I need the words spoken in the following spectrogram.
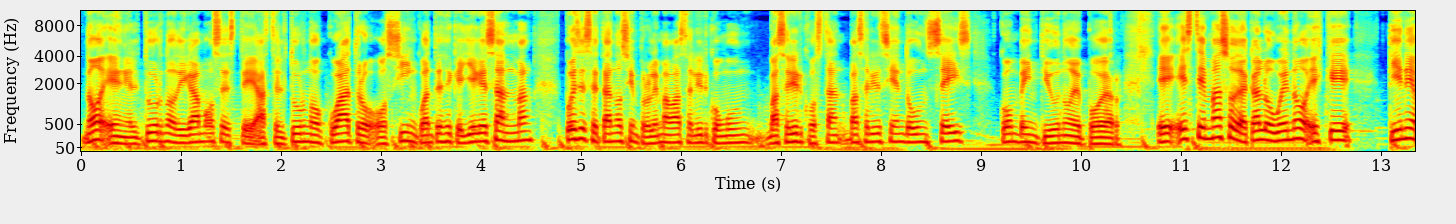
¿no? En el turno, digamos, este, hasta el turno 4 o 5 antes de que llegue Sandman, pues ese Thanos sin problema va a salir con un, va a salir costan, va a salir siendo un 6 con 21 de poder. Eh, este mazo de acá lo bueno es que tiene,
